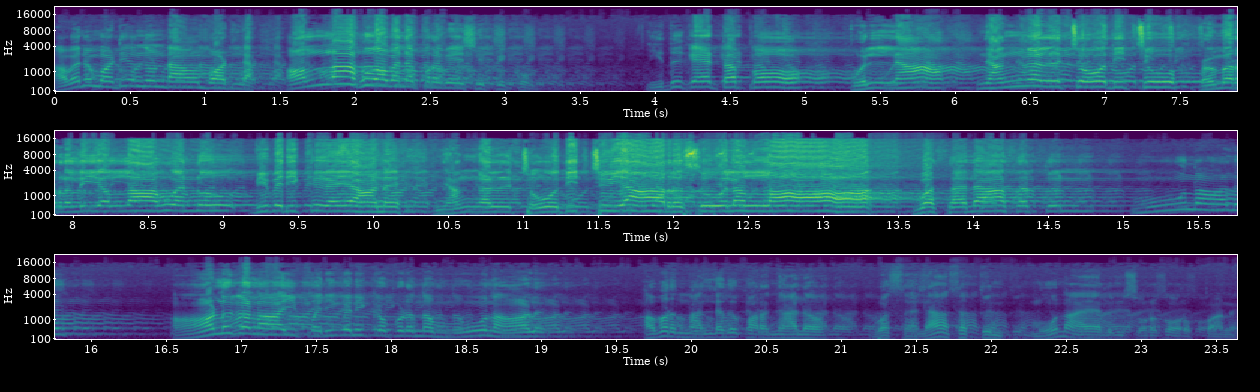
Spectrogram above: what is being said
അവന് മടിയൊന്നും ഉണ്ടാവാൻ പാടില്ല. അള്ളാഹു അവനെ പ്രവേശിപ്പിക്കും. ഇത് കേട്ടപ്പോ പുല്ല ഞങ്ങൾ ചോദിച്ചു ഉമർ റളിയല്ലാഹു അൻഹു വിവരിക്കുകയാണ്. ഞങ്ങൾ ചോദിച്ചു യാ മൂന്നാൾ. ആളുകളായി പരിഗണിക്കപ്പെടുന്ന മൂന്നാൾ. അവർ നല്ലത് പറഞ്ഞാലോ? വസലാസത്തുൻ മൂന്നായാലും സ്വർഗം ഉറപ്പാണ്.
